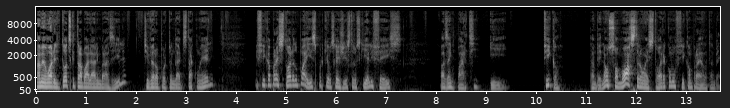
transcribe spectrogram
na memória de todos que trabalharam em Brasília, tiveram a oportunidade de estar com ele, e fica para a história do país, porque os registros que ele fez fazem parte e ficam também. Não só mostram a história, como ficam para ela também.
